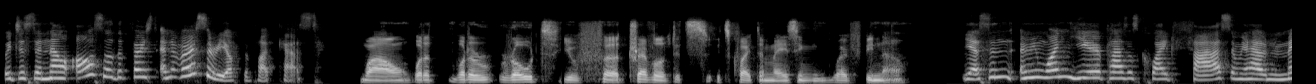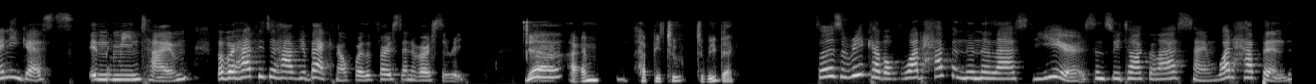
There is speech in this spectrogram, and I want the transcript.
which is now also the first anniversary of the podcast. Wow, what a what a road you've uh, traveled! It's it's quite amazing where I've been now. Yes, and I mean, one year passes quite fast, and we have many guests in the meantime. But we're happy to have you back now for the first anniversary. Yeah, I'm happy to to be back. So, as a recap of what happened in the last year since we talked the last time, what happened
